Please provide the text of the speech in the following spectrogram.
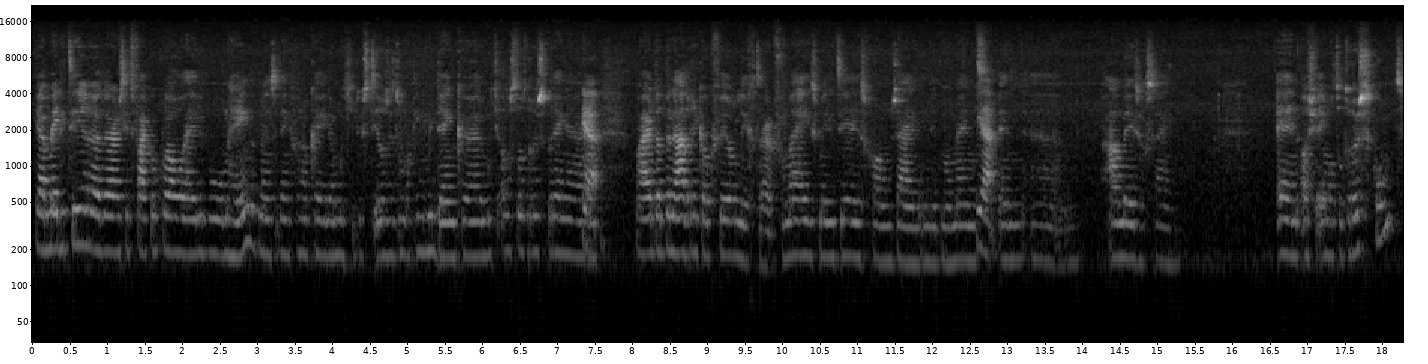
ja, mediteren, daar zit vaak ook wel een heleboel omheen. Dat mensen denken van oké, dan moet je dus stilzitten, mag je niet meer denken, dan moet je alles tot rust brengen. ja, Maar dat benader ik ook veel lichter. Voor mij is mediteren is gewoon zijn in dit moment Ja. en ehm, aanwezig zijn. En als je eenmaal tot rust komt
